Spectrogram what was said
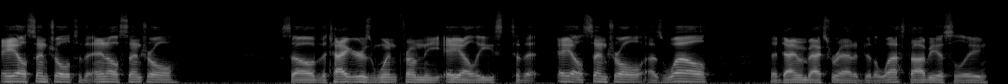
AL Central to the NL Central. So the Tigers went from the AL East to the AL Central as well. The Diamondbacks were added to the West, obviously.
